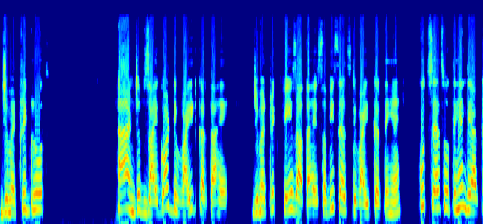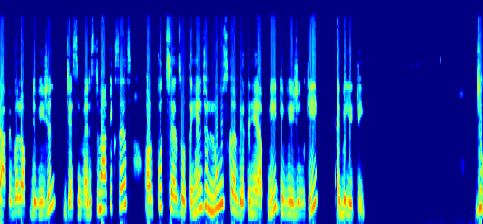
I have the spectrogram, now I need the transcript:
geometric growth and जब जाइगोट डिवाइड करता है ज्योमेट्रिक फ़ेज़ आता है, सभी सेल्स डिवाइड करते हैं। कुछ सेल्स होते हैं they are capable of division जैसे मेरिस्टमैटिक सेल्स और कुछ सेल्स होते हैं जो लूज कर देते हैं अपनी डिवीज़न की एबिलिटी जो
